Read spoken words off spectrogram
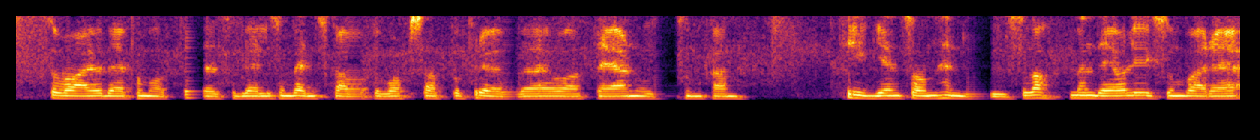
så var jo det på en måte Så ble liksom vennskapet vårt satt på prøve, og at det er noe som kan trigge en sånn hendelse. da. Men det å liksom bare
